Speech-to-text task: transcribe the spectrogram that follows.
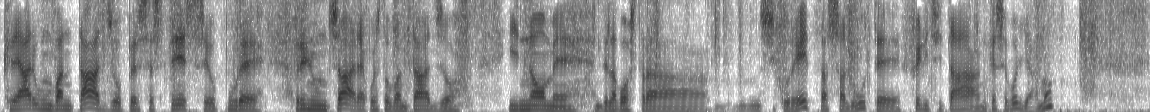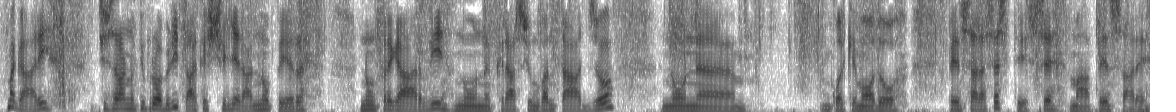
creare un vantaggio per se stesse oppure rinunciare a questo vantaggio in nome della vostra sicurezza, salute, felicità anche se vogliamo, magari ci saranno più probabilità che sceglieranno per non fregarvi, non crearsi un vantaggio, non eh, in qualche modo pensare a se stesse, ma pensare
